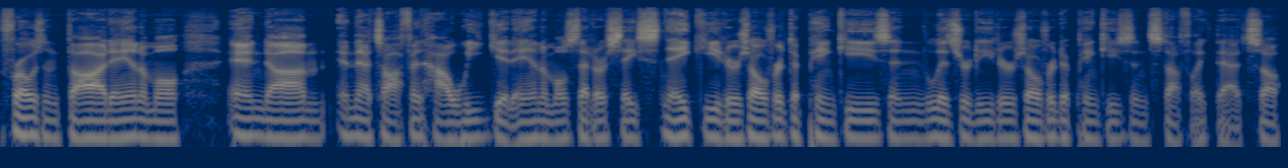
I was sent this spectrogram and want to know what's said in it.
frozen thawed animal. And um and that's often how we get animals that are say snake eaters over to pinkies and lizard eaters over to pinkies and stuff like that. So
